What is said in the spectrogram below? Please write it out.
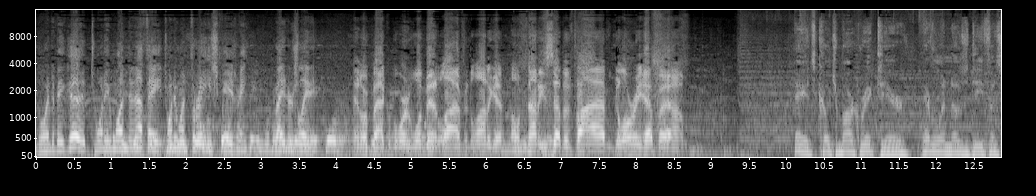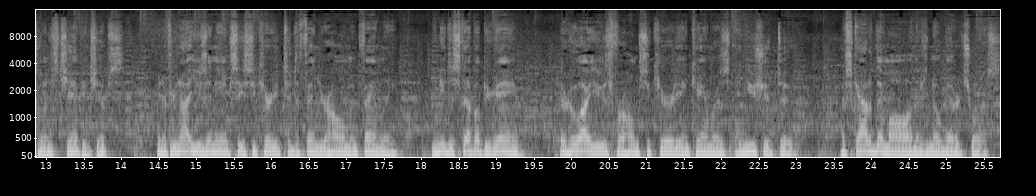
going to be good. 21 to nothing. 21 3, excuse me. Raiders lead it. And we're back more in one minute live from Dahlonega on 97.5 Glory FM. Hey, it's Coach Mark Richt here. Everyone knows defense wins championships. And if you're not using EMC security to defend your home and family, you need to step up your game. They're who I use for home security and cameras, and you should too. I've scouted them all, and there's no better choice.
